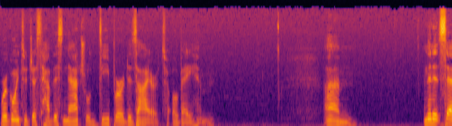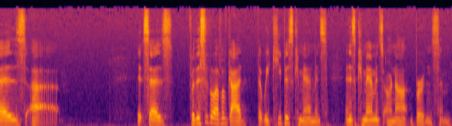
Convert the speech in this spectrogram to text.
we're going to just have this natural, deeper desire to obey Him. Um, and then it says, uh, it says, For this is the love of God, that we keep His commandments, and His commandments are not burdensome.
